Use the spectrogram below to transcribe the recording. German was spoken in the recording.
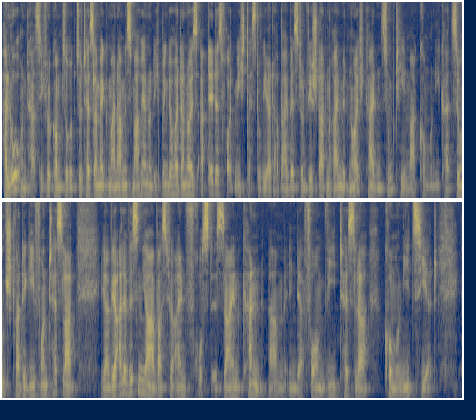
Hallo und herzlich willkommen zurück zu Tesla Mac. Mein Name ist Marian und ich bringe dir heute ein neues Update. Es freut mich, dass du wieder dabei bist und wir starten rein mit Neuigkeiten zum Thema Kommunikationsstrategie von Tesla. Ja, wir alle wissen ja, was für ein Frust es sein kann ähm, in der Form, wie Tesla kommuniziert.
